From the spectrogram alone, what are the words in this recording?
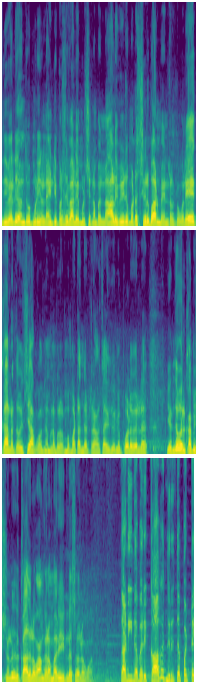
இது வரையும் வந்து முடியல. நைன்ட்டி பர்சன்ட் வேலையை முடிச்சு நம்ம நாலு வீடு மட்டும் சிறுபான்மைன்றது ஒரே காரணத்தை வச்சு அவங்க வந்து நம்ம ரொம்ப மட்டம் தட்டுறாங்க சார். இது இன்னும் போடவே இல்லை. எந்த ஒரு கமிஷனரும் இது காதில் வாங்குற மாதிரி இல்லை சார் அவங்க. தனிநபருக்காக நிறுத்தப்பட்ட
